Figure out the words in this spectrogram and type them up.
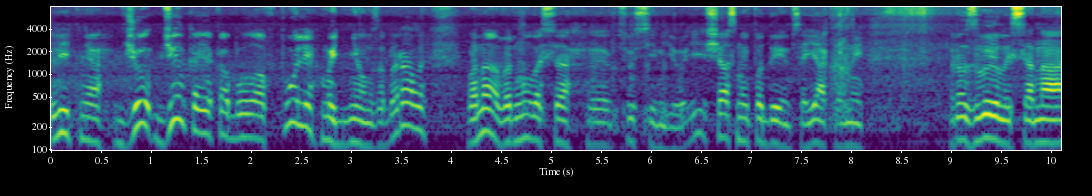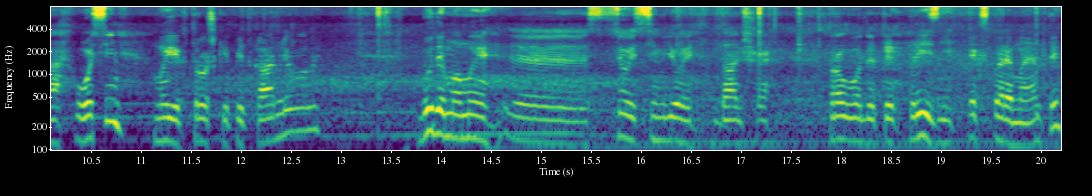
літня бджілка, яка була в полі, ми днем забирали, вона вернулася е, в цю сім'ю. І зараз ми подивимося, як вони розвилися на осінь. Ми їх трошки підкармлювали. Будемо ми е, з цією сім'єю далі проводити різні експерименти.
